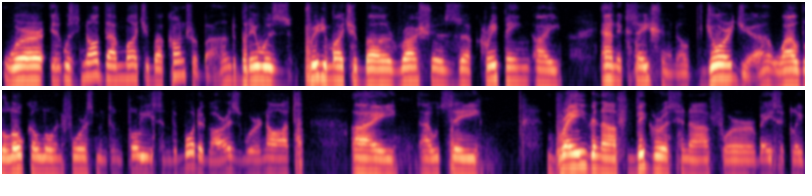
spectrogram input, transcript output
where it was not that much about contraband but it was pretty much about russia's uh, creeping i annexation of Georgia, while the local law enforcement and police and the border guards were not, I, I would say, brave enough, vigorous enough, or basically,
